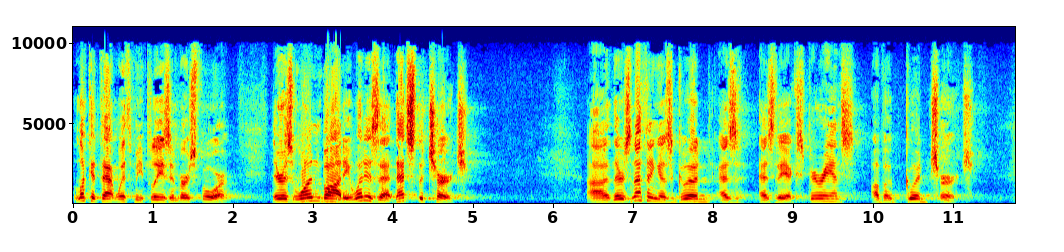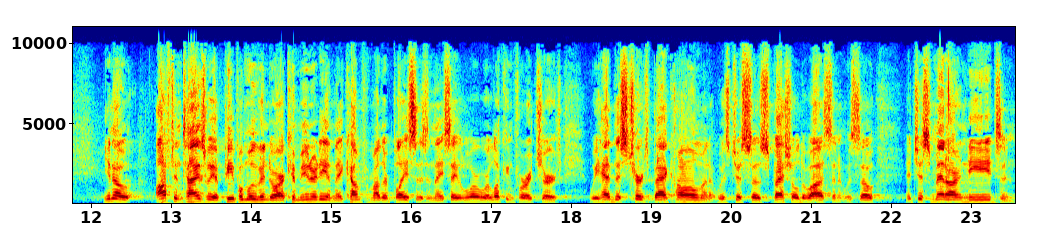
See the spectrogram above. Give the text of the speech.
Look at that with me, please, in verse 4. There is one body. What is that? That's the church. Uh, there's nothing as good as, as the experience of a good church. You know, oftentimes we have people move into our community and they come from other places and they say, Lord, we're looking for a church. We had this church back home and it was just so special to us and it was so, it just met our needs and,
